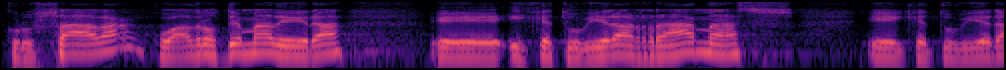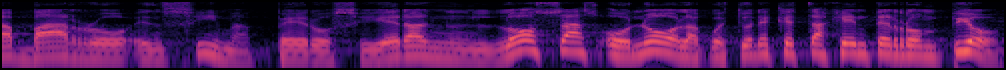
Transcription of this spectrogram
cruzada, cuadros de madera, eh, y que tuviera ramas, eh, que tuviera barro encima. Pero si eran losas o no, la cuestión es que esta gente rompió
